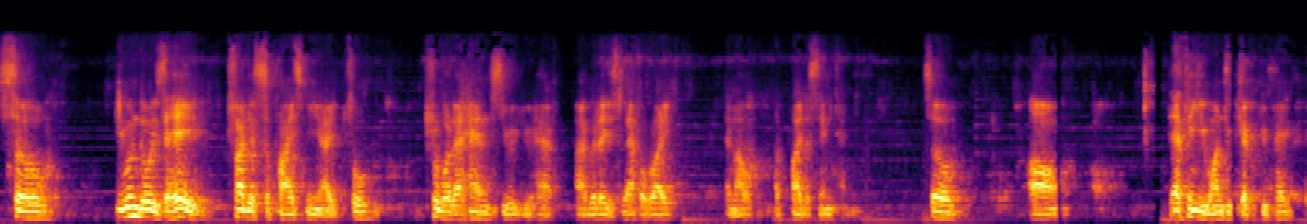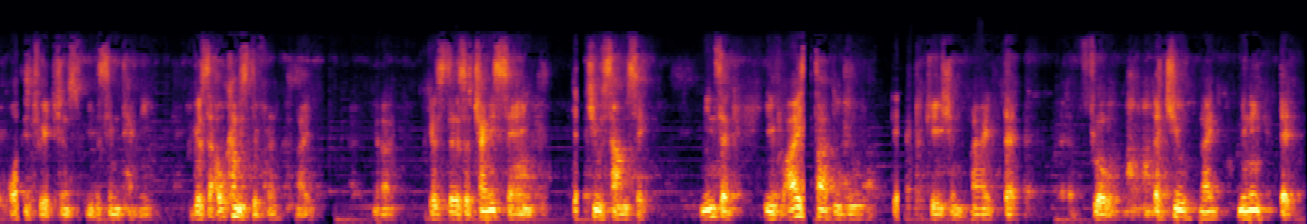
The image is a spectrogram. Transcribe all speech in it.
so even though you say, hey, try to surprise me, I throw, throw what hands you, you have, uh, whether it's left or right, and I'll apply the same technique. So um, definitely you want to get prepared for all situations with the same technique because the outcome is different, right? You know, because there's a Chinese saying, that you sound sick. Means that if I start to do the application, right, that, flow, that you, right, meaning that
